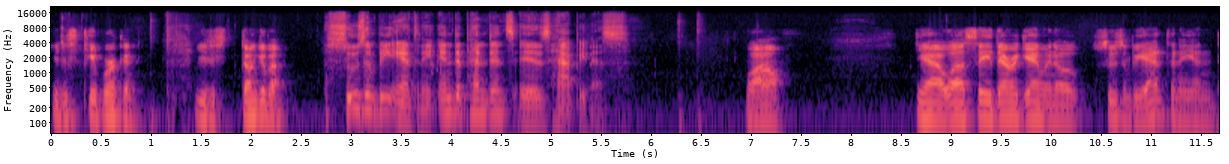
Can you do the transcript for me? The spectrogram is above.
you just keep working. You just don't give up. Susan B. Anthony, independence is happiness. Wow. Yeah, well, see, there again, we know Susan B. Anthony, and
